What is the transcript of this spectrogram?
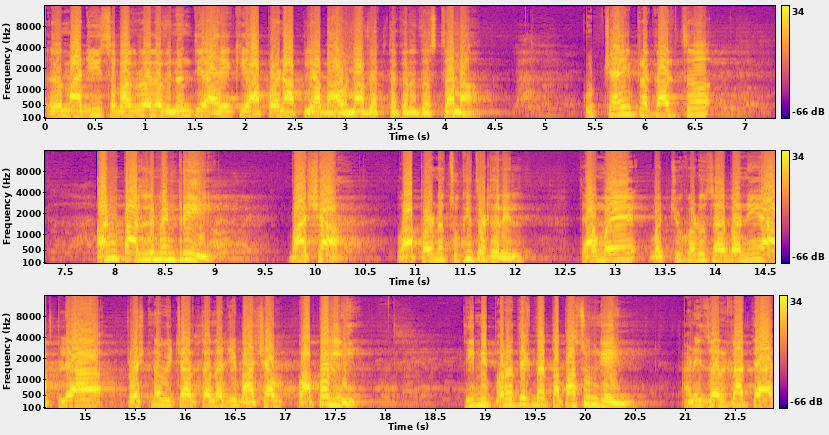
तर माझी सभागृहाला विनंती आहे की आपण आपल्या भावना व्यक्त करत असताना कुठच्याही प्रकारचं अनपार्लिमेंटरी भाषा वापरणं चुकीचं ठरेल. त्यामुळे बच्चू कडू साहेबांनी आपल्या प्रश्न विचारताना जी भाषा वापरली ती मी परत एकदा तपासून घेईन. आणि जर का त्यात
